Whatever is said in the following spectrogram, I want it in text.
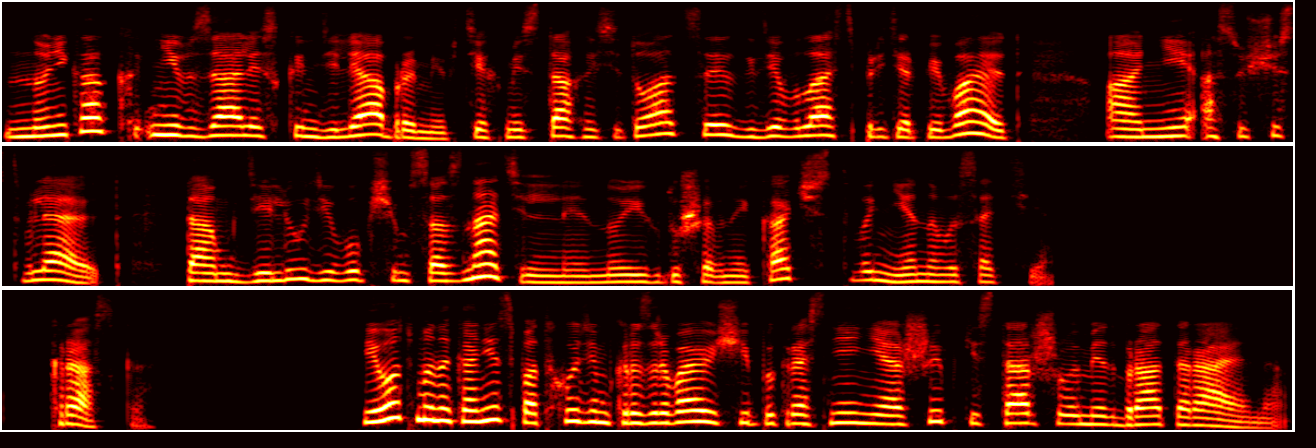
но никак не в зале с канделябрами, в тех местах и ситуациях, где власть претерпевают, а не осуществляют, там, где люди, в общем, сознательные, но их душевные качества не на высоте. Краска. И вот мы, наконец, подходим к разрывающей покраснению ошибки старшего медбрата Райана.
